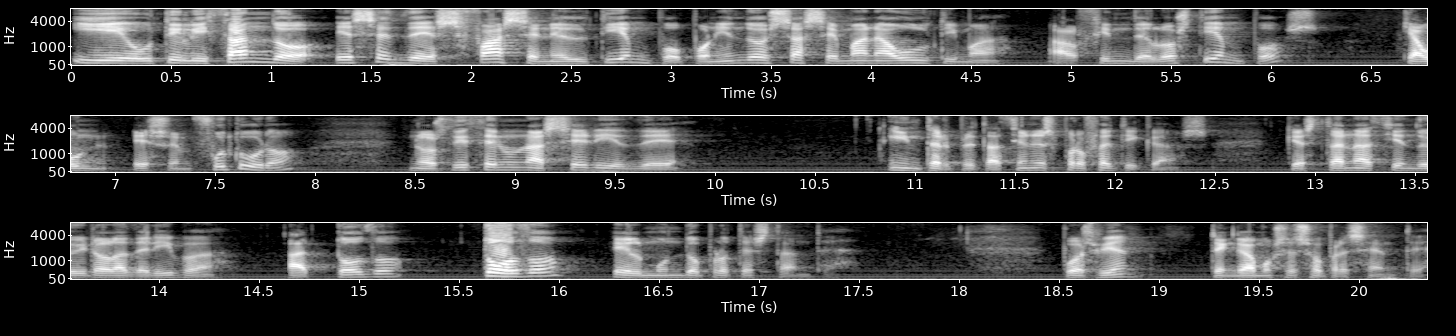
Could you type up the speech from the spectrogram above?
y utilizando ese desfase en el tiempo, poniendo esa semana última al fin de los tiempos, que aún es en futuro, nos dicen una serie de interpretaciones proféticas que están haciendo ir a la deriva a todo, todo el mundo protestante. Pues bien, tengamos eso presente.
